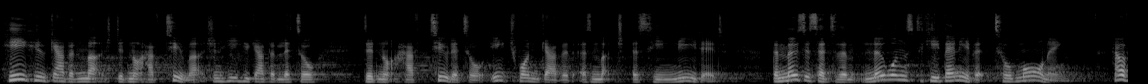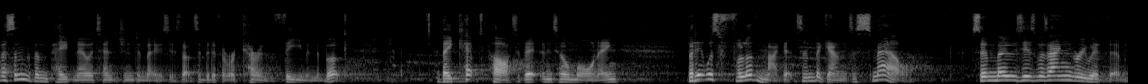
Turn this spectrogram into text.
he who gathered much did not have too much, and he who gathered little did not have too little. Each one gathered as much as he needed. Then Moses said to them, No one's to keep any of it till morning. However, some of them paid no attention to Moses. That's a bit of a recurrent theme in the book. They kept part of it until morning, but it was full of maggots and began to smell. So Moses was angry with them.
